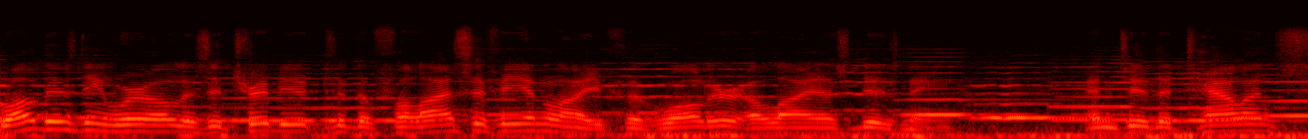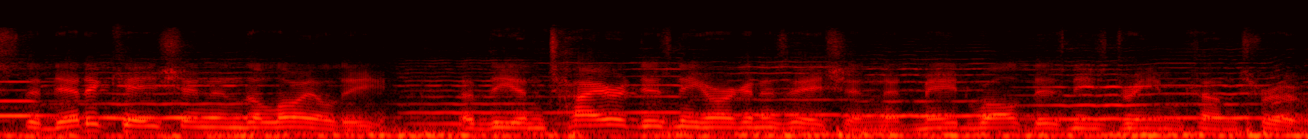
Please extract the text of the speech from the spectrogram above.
Walt Disney World is a tribute to the philosophy and life of Walter Elias Disney and to the talents, the dedication, and the loyalty of the entire Disney organization that made Walt Disney's dream come true.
